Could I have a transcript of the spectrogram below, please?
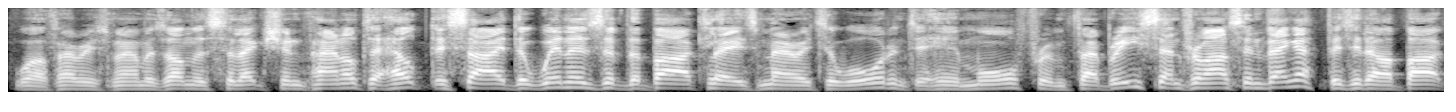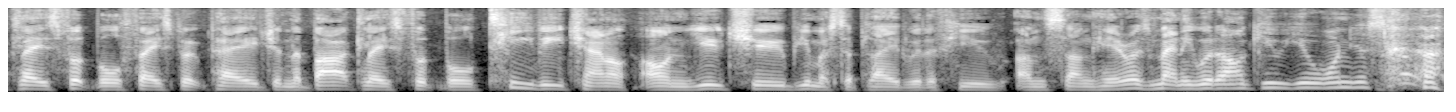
Well, Fabrice Muamba's on the selection panel to help decide the winners of the Barclays Merit Award. And to hear more from Fabrice and from Arsene Wenger, visit our Barclays Football Facebook page and the Barclays Football TV channel on YouTube. You must have played with a few unsung heroes. Many would argue you won yourself.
